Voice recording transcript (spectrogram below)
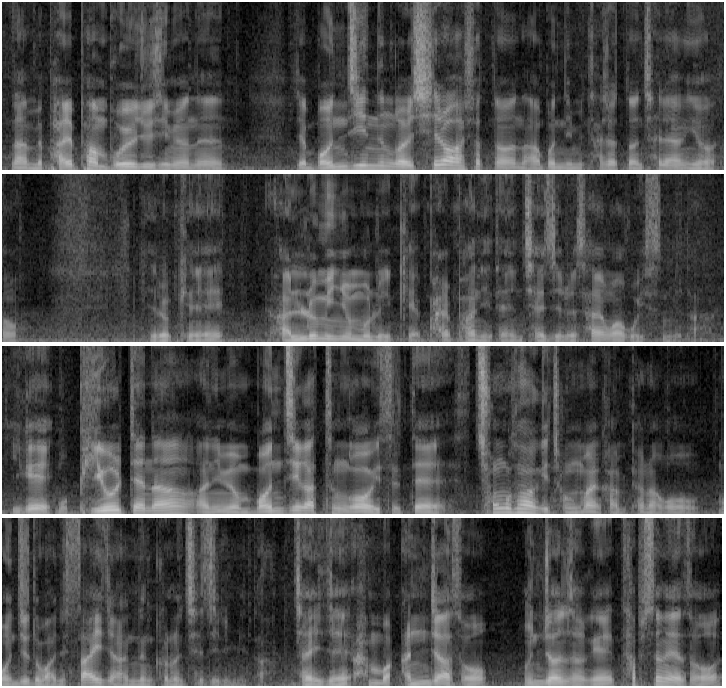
그 다음에 발판 보여주시면은 이제 먼지 있는 걸 싫어하셨던 아버님이 타셨던 차량이어서 이렇게 알루미늄으로 이렇게 발판이 된 재질을 사용하고 있습니다. 이게 뭐 비 올 때나 아니면 먼지 같은 거 있을 때 청소하기 정말 간편하고 먼지도 많이 쌓이지 않는 그런 재질입니다. 자 이제 한번 앉아서 운전석에 탑승해서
